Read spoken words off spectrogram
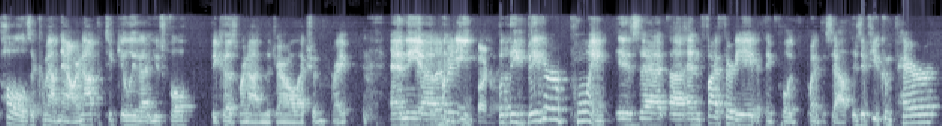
polls that come out now are not particularly that useful because we're not in the general election, right? And the uh, I but, the but the bigger point is that uh, and 538 I think point point this out is if you compare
